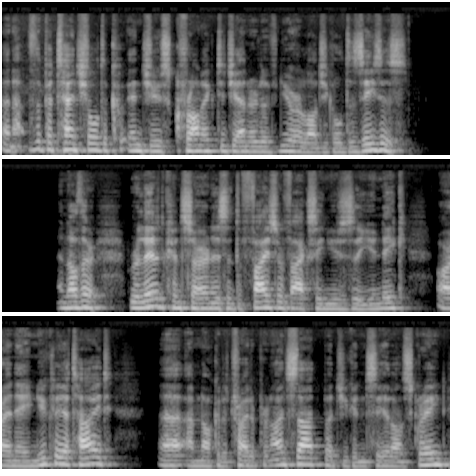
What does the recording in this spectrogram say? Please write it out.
and have the potential to induce chronic degenerative neurological diseases. Another related concern is that the Pfizer vaccine uses a unique RNA nucleotide. Uh, I'm not going to try to pronounce that, but you can see it on screen.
